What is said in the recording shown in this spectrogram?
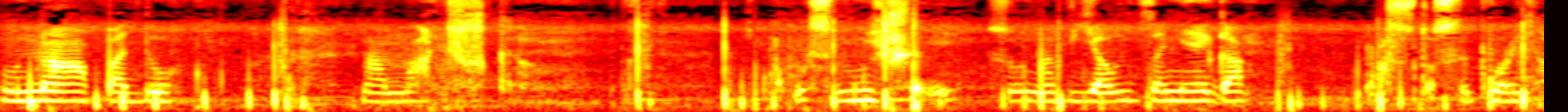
u napadu na mačke. Kako miševi su navijali za njega. Prosto se borio.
